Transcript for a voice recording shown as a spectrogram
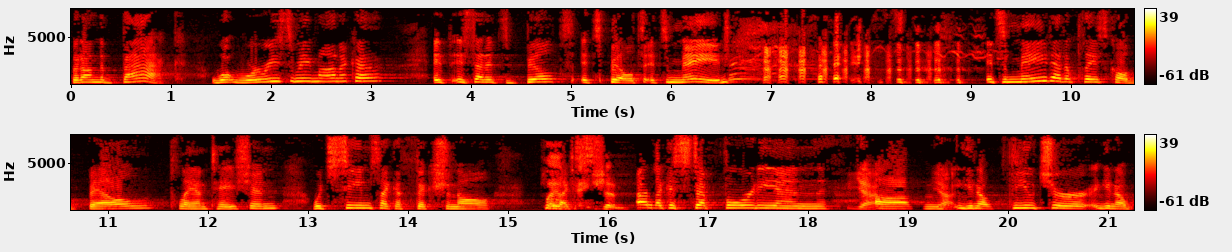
But on the back, what worries me, Monica, it is that it's built. It's built. It's made. it's made at a place called Bell Plantation, which seems like a fictional. Plantation. Like, uh, like a Stepfordian Yes. um, Yes. you know, future, you know,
